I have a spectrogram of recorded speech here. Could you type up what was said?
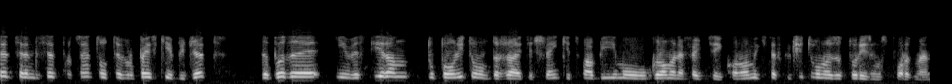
60-70% от европейския бюджет да бъде инвестиран допълнително в държавите членки. Това би имало огромен ефект за економиките, включително и за туризма, според мен.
